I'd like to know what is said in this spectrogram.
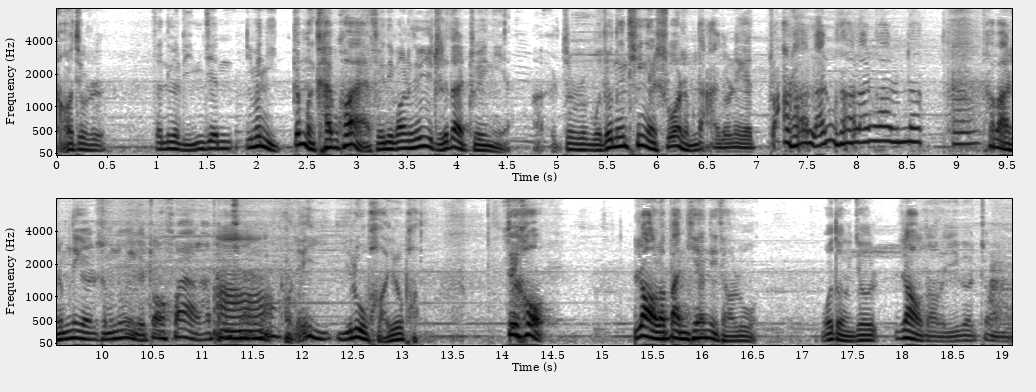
然后就是在那个林间，因为你根本开不快，所以那帮人就一直在追你啊，就是我都能听见说什么的，啊就是那个抓住他，拦住他，拦住他什么的，嗯他把什么那个什么东西给撞坏了，赔钱我就一一路跑一路跑，最后绕了半天那条路，我等于就绕到了一个正路，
